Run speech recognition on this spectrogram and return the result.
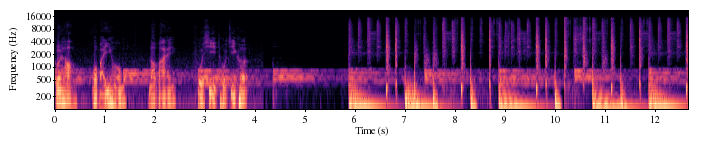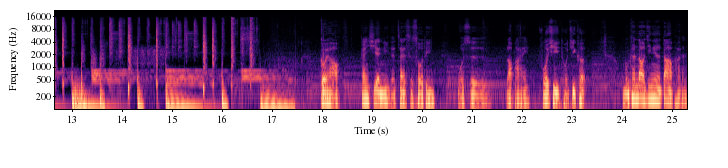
各位好，我白一红，老白，佛系投机客。各位好，感谢你的再次收听，我是老白，佛系投机客。我们看到今天的大盘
